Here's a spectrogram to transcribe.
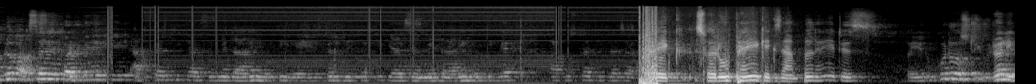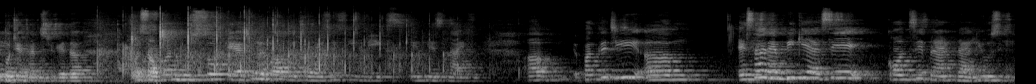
हम लोग अक्सर ये पढ़ते हैं कि एक्टर की क्या ज़िम्मेदारी होती है फ़िल्म मेकर की क्या ज़िम्मेदारी होती है आप उसका ज़िक्र चाहते हैं? एक स्वरूप है एक एग्जांपल है it is you know kudos to you really put your hands together for someone who's so careful about the choices he makes in his life. Uh, Pankaj ji S R M B के ऐसे कौन से ब्रांड वैल्यूज़ हैं?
